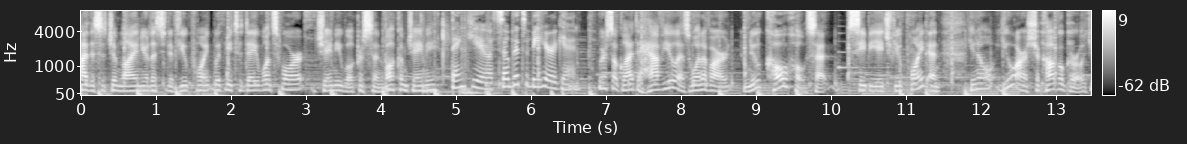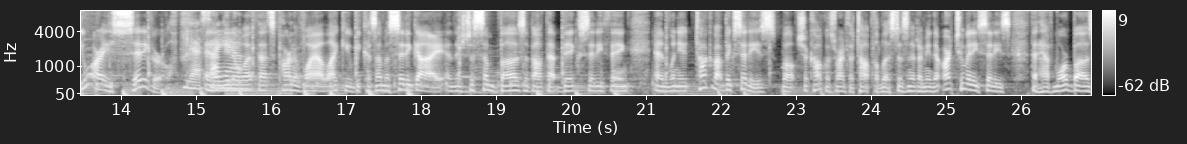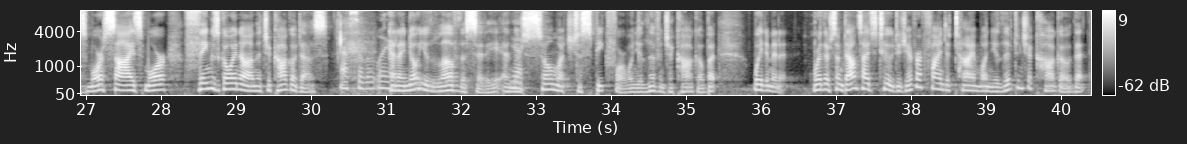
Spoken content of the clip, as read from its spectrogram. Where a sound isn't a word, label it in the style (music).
Hi, this is Jim Lyon. You're listening to Viewpoint. With me today, once more, Jamie Wilkerson. Welcome, Jamie. Thank you. It's so good to be here again. We're so glad to have you as one of our new co hosts at CBH Viewpoint. And, you know, you are a Chicago girl. You are a city girl. Yes, and I you know what? That's part of why I like you because I'm a city guy and there's just some buzz about that big city thing. And when you talk about big cities, well, Chicago's right at the top of the list, isn't it? I mean, there aren't too many cities that have more buzz, more size, more things going on than Chicago does. Absolutely. And I know you love the city, and there's so much to speak for when you live in Chicago. But wait a minute. Were there some downsides too? Did you ever find a time when you lived in Chicago that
